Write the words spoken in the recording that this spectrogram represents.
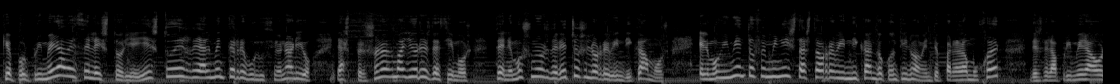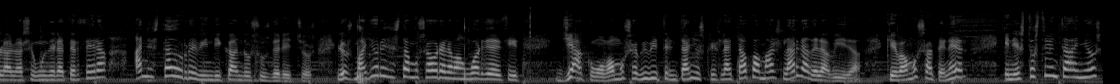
que por primera vez en la historia, y esto es realmente revolucionario, las personas mayores decimos, tenemos unos derechos y los reivindicamos. El movimiento feminista ha estado reivindicando continuamente para la mujer, desde la primera ola, la segunda y la tercera, han estado reivindicando sus derechos. Los mayores estamos ahora a la vanguardia de decir, ya como vamos a vivir 30 años, que es la etapa más larga de la vida que vamos a tener, en estos 30 años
